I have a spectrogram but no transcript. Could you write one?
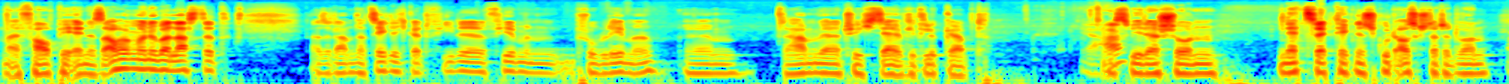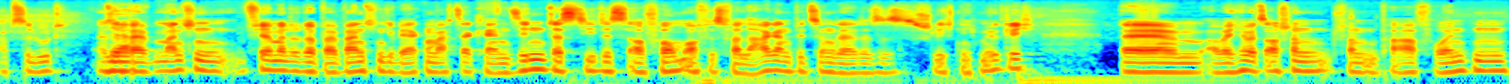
weil VPN ist auch irgendwann überlastet. Also da haben tatsächlich gerade viele Firmen Probleme. Ähm, da haben wir natürlich sehr viel Glück gehabt, Ja, dass wir da schon netzwerktechnisch gut ausgestattet waren. absolut. Also Ja. bei manchen Firmen oder bei manchen Gewerken macht es ja keinen Sinn, dass die das auf Homeoffice verlagern, beziehungsweise das ist schlicht nicht möglich. Ähm, aber ich habe jetzt auch schon von ein paar Freunden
